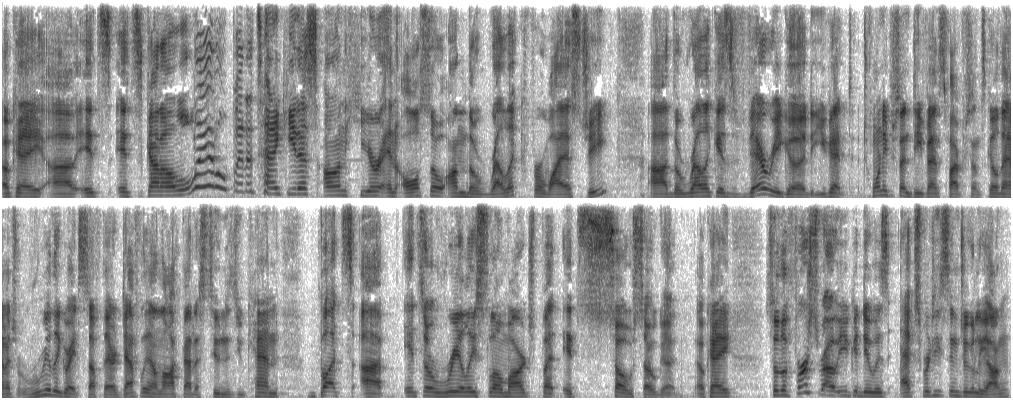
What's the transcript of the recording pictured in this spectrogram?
okay? Uh it's it's got a little bit of tankiness on here and also on the relic for ysg uh the relic is very good. You get 20 percent defense five percent skill damage. Really great stuff there. Definitely unlock that as soon as you can. But uh it's a really slow march but it's so so good okay so the first route you could do is expertise in Zhuge Liang.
